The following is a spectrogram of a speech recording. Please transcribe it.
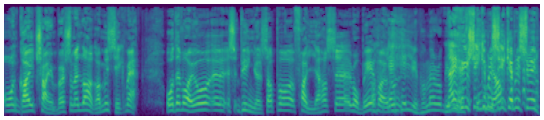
og en Guy Chimber som jeg laga musikk med. Og det var jo begynnelsen begynnelser på fallet hans eh, Robbie. var jo Jeg holder på med Robbie. Nei, hysj, ikke bli, ennå. ikke bli sur.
